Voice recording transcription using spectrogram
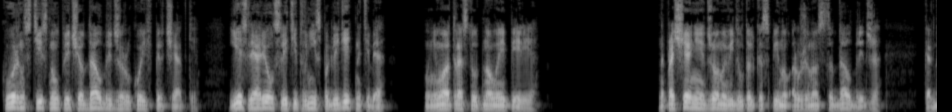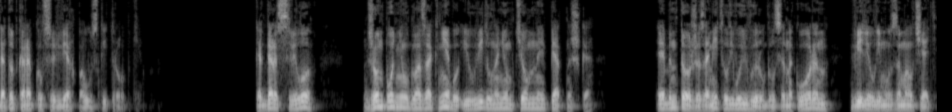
Корн стиснул плечо Далбриджа рукой в перчатке. «Если орел слетит вниз поглядеть на тебя, у него отрастут новые перья. На прощание Джон увидел только спину оруженосца Далбриджа, когда тот карабкался вверх по узкой тропке. Когда рассвело, Джон поднял глаза к небу и увидел на нем темное пятнышко. Эбен тоже заметил его и выругался, но Куоррен велел ему замолчать.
